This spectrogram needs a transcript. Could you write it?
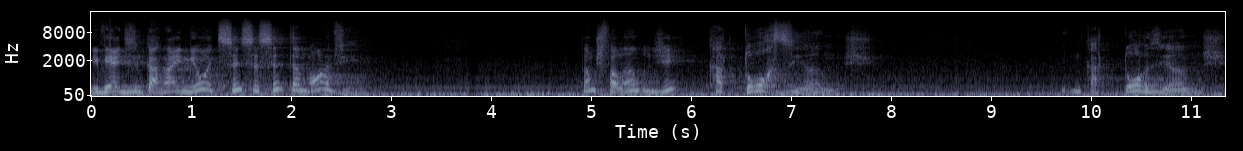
e vem a desencarnar em 1869. Estamos falando de 14 anos. Em 14 anos,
